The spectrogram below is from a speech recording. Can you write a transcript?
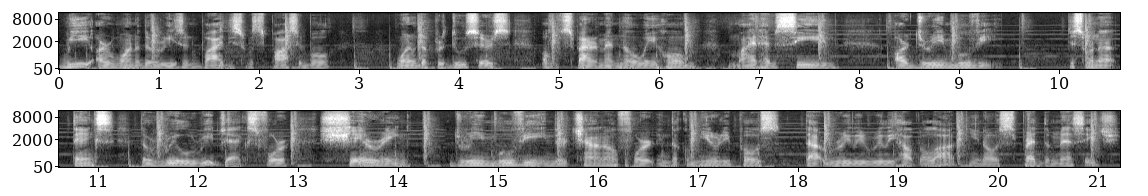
We are one of the reason why this was possible. One of the producers of Spider-Man No Way Home might have seen our dream movie. Just wanna thanks the Reel Rejects for sharing dream movie in their channel for in the community post. That really really helped a lot you know spread the message.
